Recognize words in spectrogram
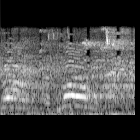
Move, move.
